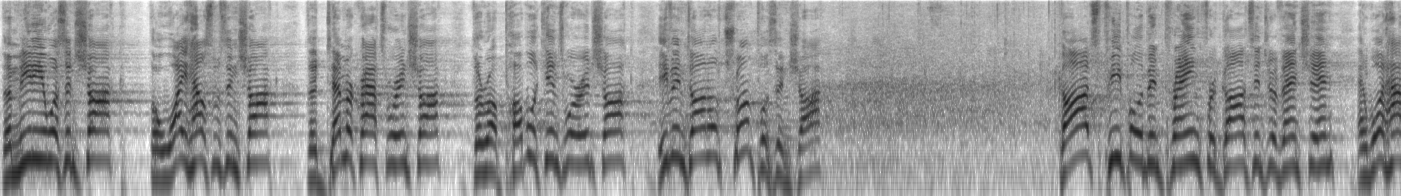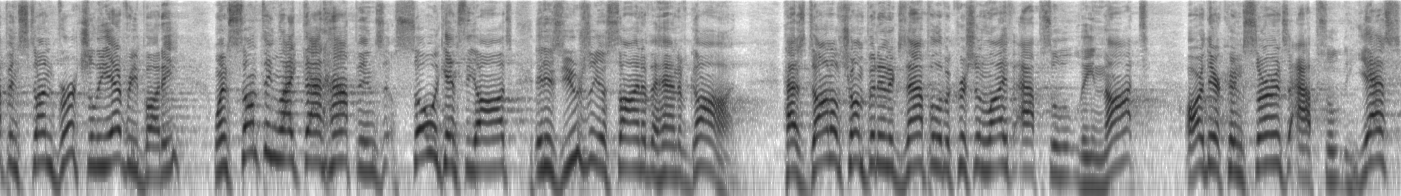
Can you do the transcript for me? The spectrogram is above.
The media was in shock. The White House was in shock. The Democrats were in shock. The Republicans were in shock. Even Donald Trump was in shock. God's people have been praying for God's intervention, and what happened stunned virtually everybody. When something like that happens so against the odds, it is usually a sign of the hand of God. Has Donald Trump been an example of a Christian life? Absolutely not. Are there concerns? Absolutely yes.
